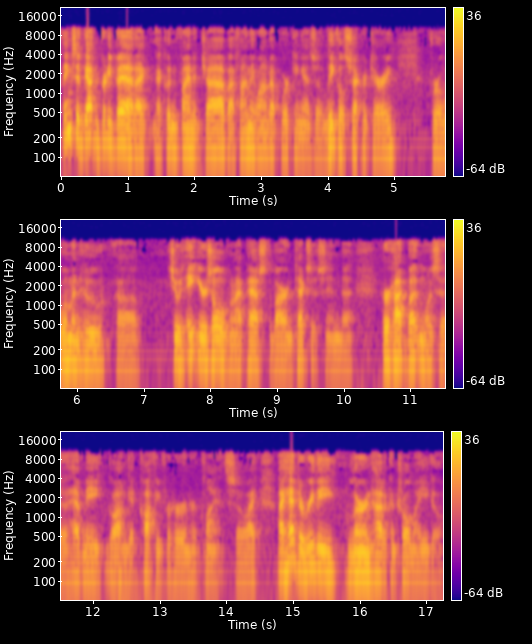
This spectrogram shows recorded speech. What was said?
things had gotten pretty bad. I I couldn't find a job. I finally wound up working as a legal secretary for a woman who uh, she was eight years old when I passed the bar in Texas, and uh, her hot button was to have me go out and get coffee for her and her clients. So I I had to really learn how to control my ego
